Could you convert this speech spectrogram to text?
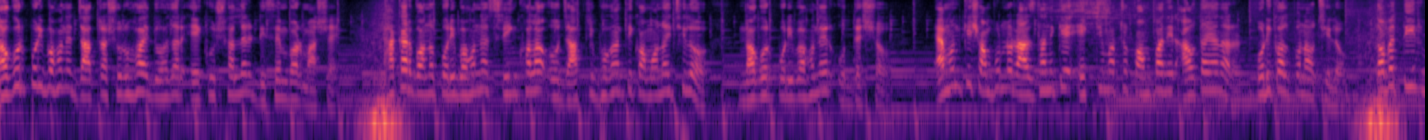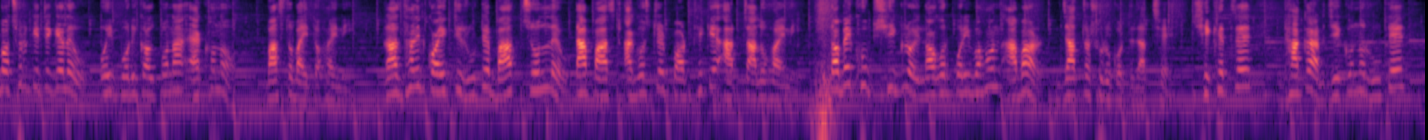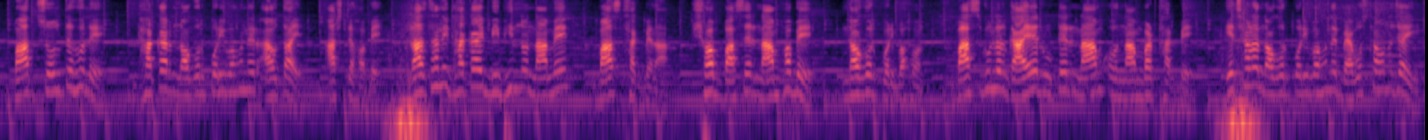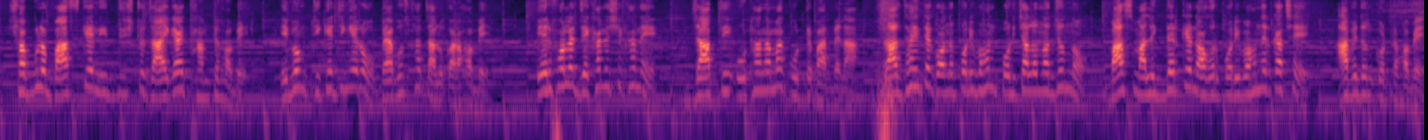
নগর পরিবহনের যাত্রা শুরু হয় দু হাজার একুশ সালের ডিসেম্বর মাসে। ঢাকার গণপরিবহনের শৃঙ্খলা ও যাত্রী ভোগান্তি কমানোই ছিল নগর পরিবহনের উদ্দেশ্য। এমনকি সম্পূর্ণ রাজধানীকে একটিমাত্র কোম্পানির আওতায় আনার পরিকল্পনাও ছিল। তবে তিন বছর কেটে গেলেও ওই পরিকল্পনা এখনও বাস্তবায়িত হয়নি। রাজধানীর কয়েকটি রুটে বাস চললেও তা পাঁচ আগস্টের পর থেকে আর চালু হয়নি। তবে খুব শীঘ্রই নগর পরিবহন আবার যাত্রা শুরু করতে যাচ্ছে। সেক্ষেত্রে ঢাকার যে কোনো রুটে বাস চলতে হলে ঢাকার নগর পরিবহনের আওতায় আসতে হবে। রাজধানী ঢাকায় বিভিন্ন নামে বাস থাকবে না। সব বাসের নাম হবে নগর পরিবহন। বাসগুলোর গায়ে রুটের নাম ও নাম্বার থাকবে। এছাড়া নগর পরিবহনের ব্যবস্থা অনুযায়ী সবগুলো বাসকে নির্দিষ্ট জায়গায় থামতে হবে এবং টিকেটিংয়েরও ব্যবস্থা চালু করা হবে। এর ফলে যেখানে সেখানে যাত্রী ওঠানামা করতে পারবে না। রাজধানীতে গণপরিবহন পরিচালনার জন্য বাস মালিকদেরকে নগর পরিবহনের কাছে আবেদন করতে হবে।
